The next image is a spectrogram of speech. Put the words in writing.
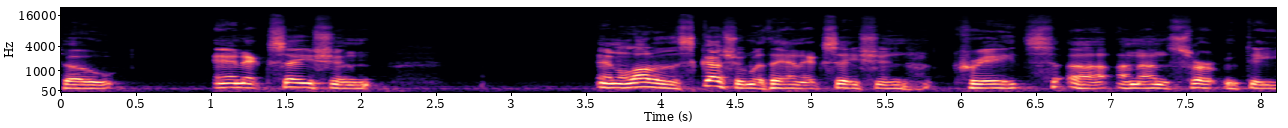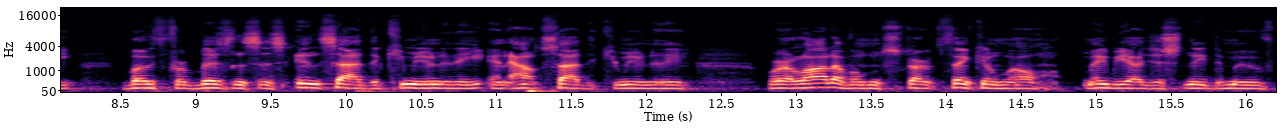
So annexation and a lot of discussion with annexation creates uh, an uncertainty both for businesses inside the community and outside the community where a lot of them start thinking, well, maybe I just need to move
